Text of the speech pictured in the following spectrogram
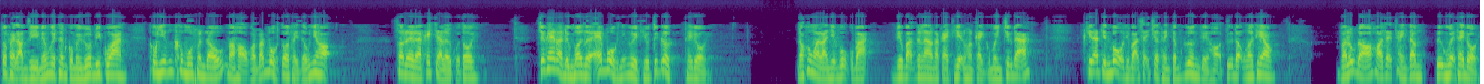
tôi phải làm gì nếu người thân của mình luôn bi quan, không những không muốn phấn đấu mà họ còn bắt buộc tôi phải giống như họ. Sau đây là cách trả lời của tôi. Trước hết là đừng bao giờ ép buộc những người thiếu tích cực thay đổi. Đó không phải là nhiệm vụ của bạn, việc bạn cần làm là cải thiện hoàn cảnh của mình trước đã. Khi đã tiến bộ thì bạn sẽ trở thành tấm gương để họ tự động nói theo. Và lúc đó họ sẽ thành tâm tự nguyện thay đổi.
